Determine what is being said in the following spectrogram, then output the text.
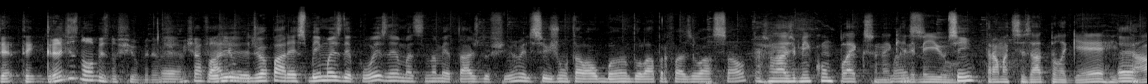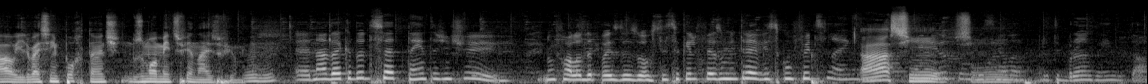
é. De- Tem grandes nomes no filme, né? O É, filme já vale. ele, ele já aparece bem mais depois, né? Mas na metade do filme ele se junta lá ao bando lá para fazer o assalto. personagem bem complexo, né? que Mas- ele é meio sim. traumatizado pela guerra e É. tal. E ele vai ser importante nos momentos finais do filme. É, na década de 70, a gente não falou depois do Exorcista que ele fez uma entrevista com o Fritz Lang. né? Ah, sim, No YouTube, sim. assim, ela preto e branco ainda e tal.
